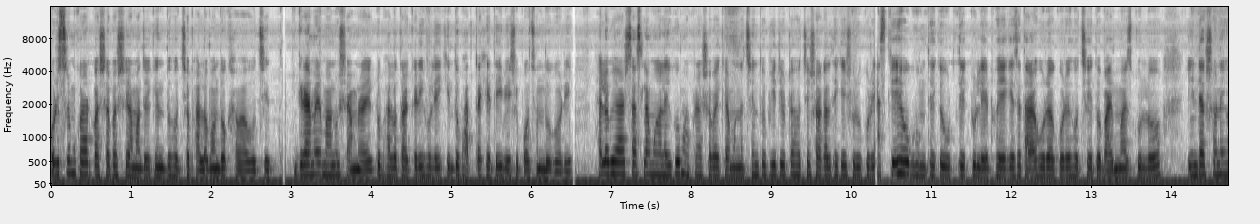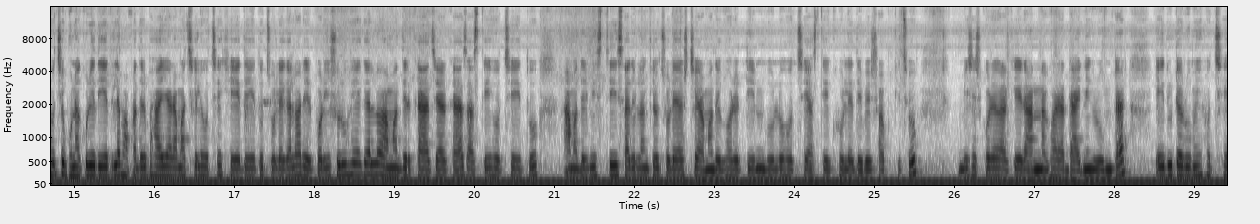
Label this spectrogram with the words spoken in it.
পরিশ্রম করার পাশাপাশি আমাদের কিন্তু হচ্ছে ভালো মন্দ খাওয়া উচিত। গ্রামের মানুষ আমরা একটু ভালো তরকারি হলেই কিন্তু ভাতটা খেতেই বেশি পছন্দ করি। হ্যালো ভিউয়ার্স, আসসালামু আলাইকুম। আপনারা সবাই কেমন আছেন? তো ভিডিওটা হচ্ছে সকাল থেকে শুরু করে আজকেও ঘুম থেকে উঠতে একটু লেট হয়ে গেছে, তাড়াহুড়া করে হচ্ছে তো বাইম মাছগুলো ইন্ডাকশনে হচ্ছে ভুনা করে দিয়ে দিলাম। আপনাদের ভাই আর আমার ছেলে হচ্ছে খেয়ে দিয়ে তো চলে গেল, আর এরপরই শুরু হয়ে গেল আমাদের কাজ আর কাজ। আজকেই হচ্ছে তো আমাদের মিস্ত্রি সাদুল আঙ্কেল চলে আসছে, আমাদের ঘরের টিনগুলো হচ্ছে আজকে খুলে দেবে সব কিছু বিশেষ করে আর কি রান্নাঘর আর ডাইনিং রুমটার এই দুটা রুমই হচ্ছে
